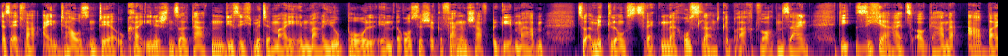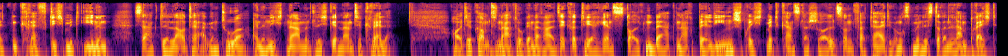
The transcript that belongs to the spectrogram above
dass etwa 1000 der ukrainischen Soldaten, die sich Mitte Mai in Mariupol in russische Gefangenschaft begeben haben, zu Ermittlungszwecken nach Russland gebracht worden seien. Die Sicherheitsorgane arbeiten kräftig mit ihnen, sagte laut der Agentur eine nicht namentlich genannte Quelle. Heute kommt NATO-Generalsekretär Jens Stoltenberg nach Berlin, spricht mit Kanzler Scholz und Verteidigungsministerin Lamprecht.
